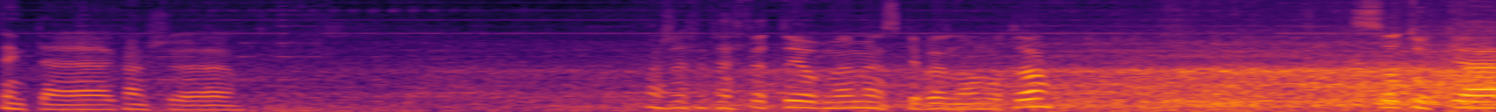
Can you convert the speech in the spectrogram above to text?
Tenkte jeg kanskje Kanskje det er fett å jobbe med mennesker på en eller annen måte. Så tok jeg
